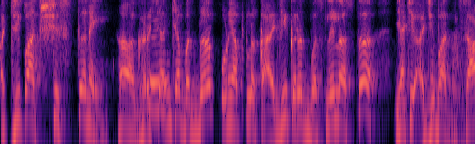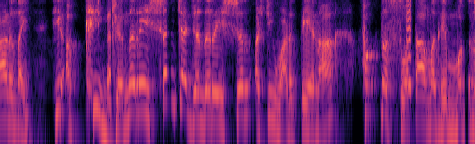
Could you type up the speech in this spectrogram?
अजिबात शिस्त नाही. हा घरच्यांच्या बद्दल कोणी आपलं काळजी करत बसलेलं असतं याची अजिबात जाण नाही. ही अख्खी जनरेशनच्या जनरेशन अशी वाढते ना फक्त स्वतःमध्ये मग्न.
